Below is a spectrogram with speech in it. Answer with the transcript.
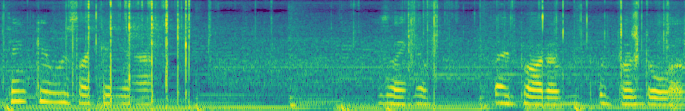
I think it was like a, uh, it was like a, I bought a, a bundle of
